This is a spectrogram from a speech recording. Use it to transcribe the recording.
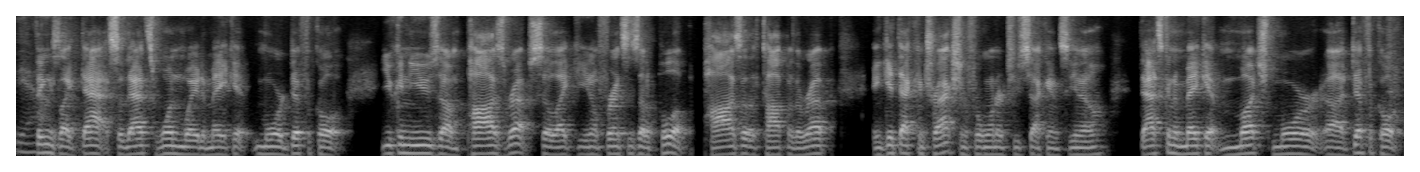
yeah. things like that. So that's one way to make it more difficult. You can use um, pause reps. So like, you know, for instance, at a pull-up, pause at the top of the rep and get that contraction for one or two seconds, you know, that's going to make it much more uh, difficult.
